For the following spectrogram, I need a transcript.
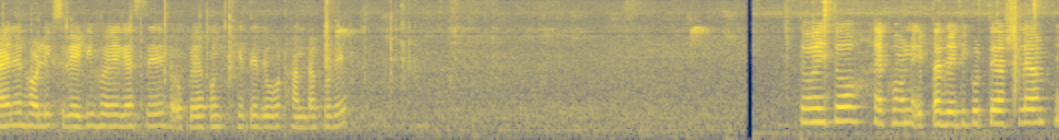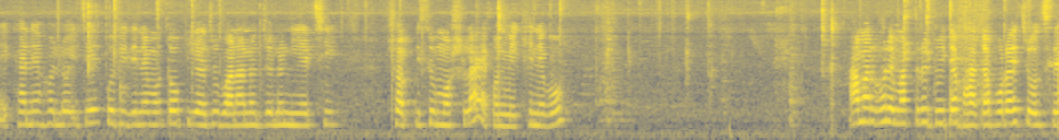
আয়নের হরলিক্স রেডি হয়ে গেছে। ওকে এখন খেতে দেবো ঠান্ডা করে। তো এই তো এখন ইফতার রেডি করতে আসলাম। এখানে হলো এই যে প্রতিদিনের মতো পেঁয়াজু বানানোর জন্য নিয়েছি। সব কিছু মশলা এখন মেখে নেব। আমার ঘরে মাত্র দুইটা ভাজা পোড়াই চলছে।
